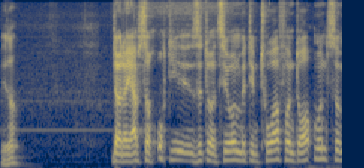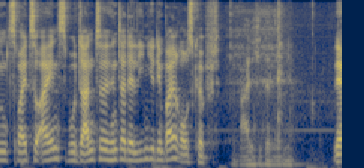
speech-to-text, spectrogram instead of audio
Wieso? Ja, da gab es doch auch die Situation mit dem Tor von Dortmund zum 2 zu 1, wo Dante hinter der Linie den Ball rausköpft. War nicht hinter der Linie. Ja,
